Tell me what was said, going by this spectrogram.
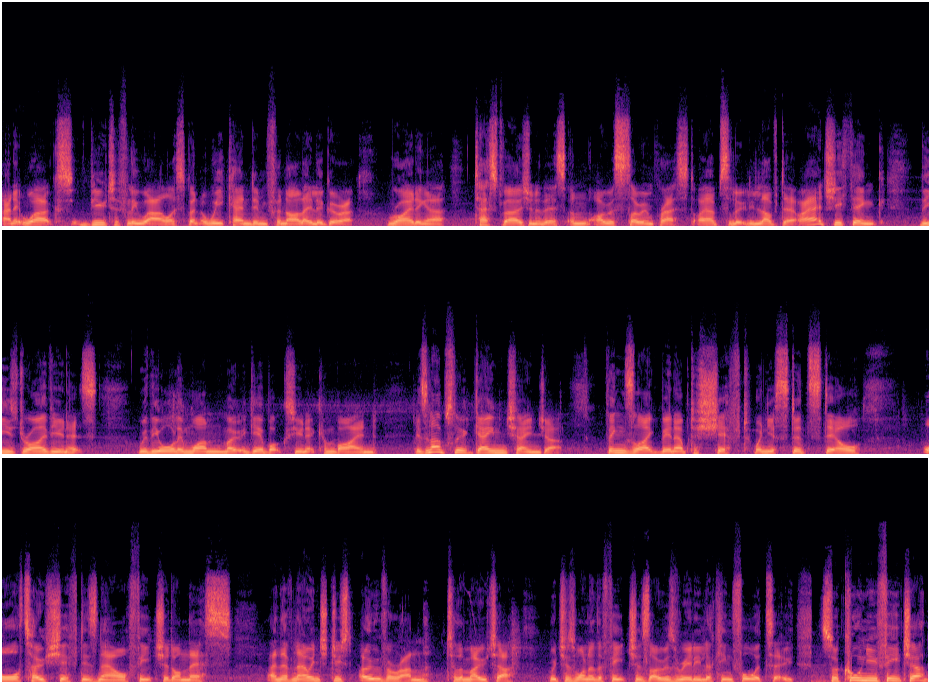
and it works beautifully well. I spent a weekend in Finale Ligure riding a test version of this and I was so impressed. I absolutely loved it. I actually think these drive units with the all-in-one motor gearbox unit combined is an absolute game changer. Things like being able to shift when you stood still, auto shift is now featured on this and they've now introduced overrun to the motor which is one of the features I was really looking forward to. So a cool new feature,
